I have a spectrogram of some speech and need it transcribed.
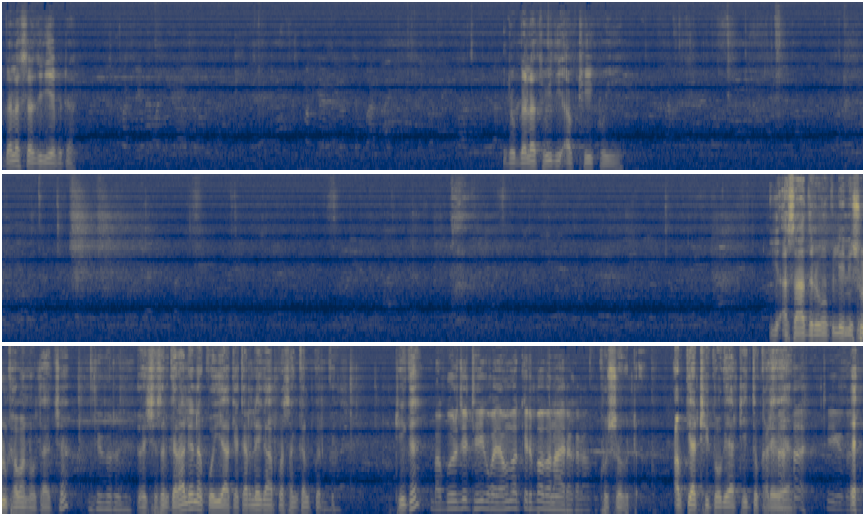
गलत सर्जरी है बेटा। जो गलत हुई थी, अब ठीक हुई है। ये असाध रोगों के लिए निशुल्क हवन होता है अच्छा? जी गुरु जी रजिस्ट्रेशन करा लेना कोई आके कर लेगा आपका संकल्प करके। ठीक है? बाबू गुरु जी ठीक हो जाऊँगा कृपा बनाए रखना। खुश हो बेटा। अब क्या ठीक हो गया? ठीक तो खड़े हुए हैं ठीक है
